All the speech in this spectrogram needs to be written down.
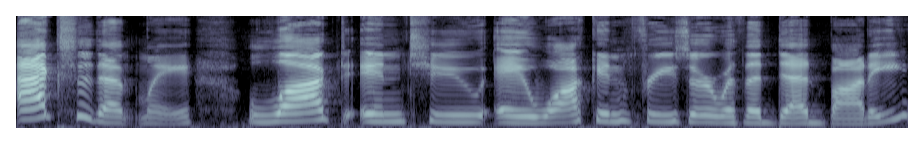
accidentally locked into a walk in freezer with a dead body.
